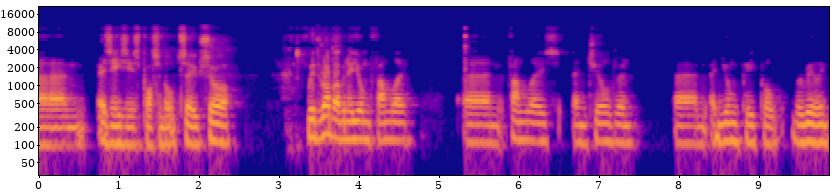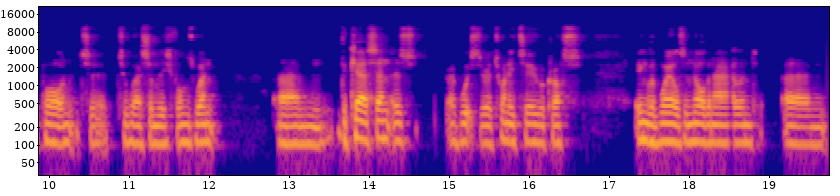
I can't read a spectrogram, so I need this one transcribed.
um, as easy as possible too. So with Rob having a young family, um, families and children um, and young people were really important to, to where some of these funds went. Um, the care centres, of which there are 22 across England, Wales, and Northern Ireland, um,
